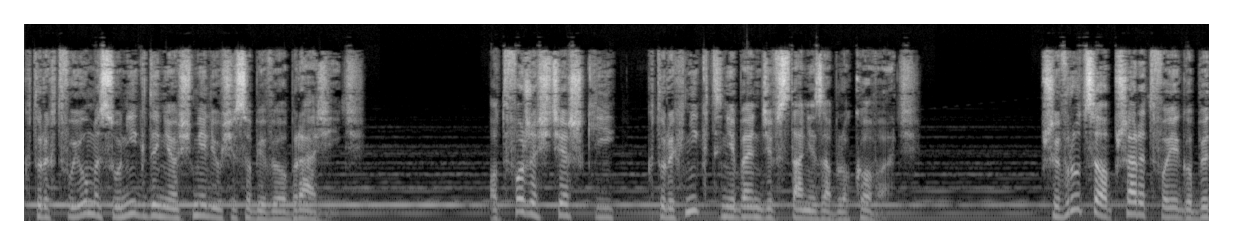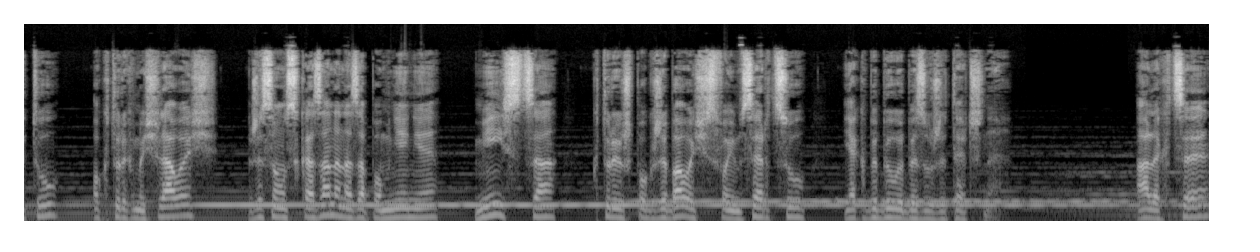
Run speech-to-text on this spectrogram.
których Twój umysł nigdy nie ośmielił się sobie wyobrazić. Otworzę ścieżki, których nikt nie będzie w stanie zablokować. Przywrócę obszary Twojego bytu, o których myślałeś, że są skazane na zapomnienie, miejsca, które już pogrzebałeś w swoim sercu, jakby były bezużyteczne. Ale chcę,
